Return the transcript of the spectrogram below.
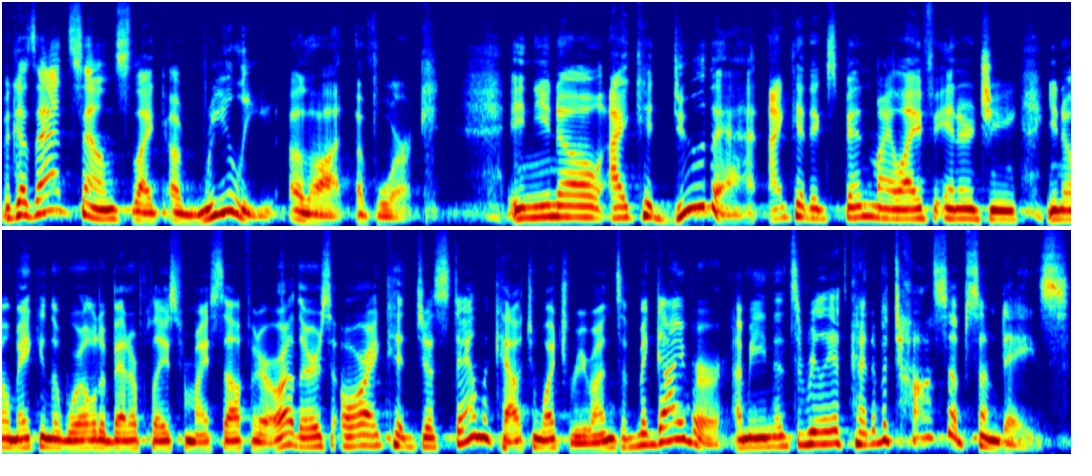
Because that sounds like a really a lot of work. And you know, I could do that. I could expend my life energy, you know, making the world a better place for myself and or others, or I could just stay on the couch and watch reruns of MacGyver. I mean, it's really a kind of a toss up some days.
